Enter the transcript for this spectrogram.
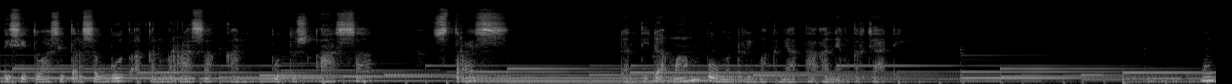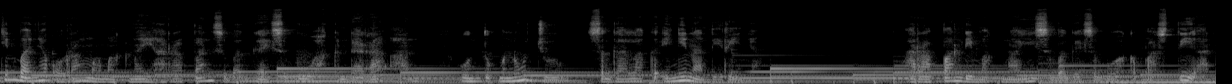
di situasi tersebut akan merasakan putus asa, stres, dan tidak mampu menerima kenyataan yang terjadi. Mungkin banyak orang memaknai harapan sebagai sebuah kendaraan untuk menuju segala keinginan dirinya. Harapan dimaknai sebagai sebuah kepastian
